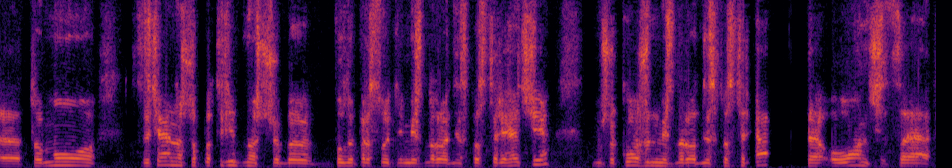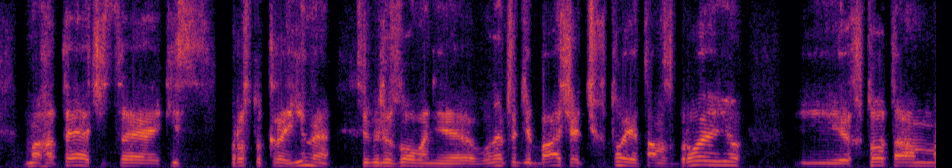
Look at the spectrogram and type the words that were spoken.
Е, Тому, звичайно, що потрібно, щоб були присутні міжнародні спостерігачі, тому що кожен міжнародний спостерігач, це ООН, чи це МАГАТЕ, чи це якісь просто країни цивілізовані. Вони тоді бачать, хто є там зброєю. І хто там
